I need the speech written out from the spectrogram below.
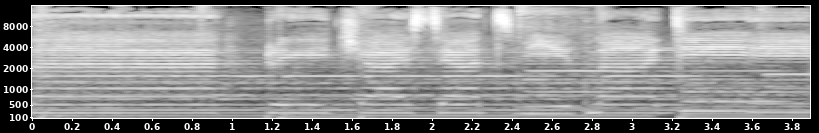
росте, причастя цвіт надії.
